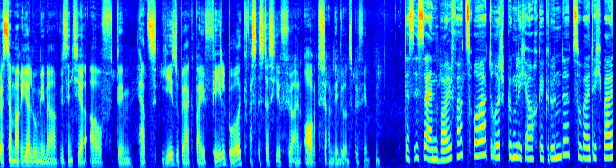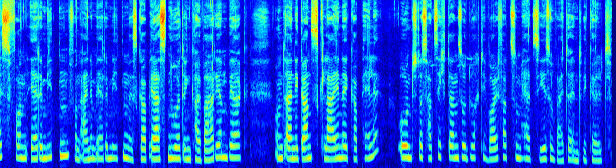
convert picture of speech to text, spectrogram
Schwester Maria Lumina, wir sind hier auf dem Herz-Jesu-Berg bei Fehlburg. Was ist das hier für ein Ort, an dem wir uns befinden? Das ist ein Wallfahrtsort, ursprünglich auch gegründet, soweit ich weiß, von Eremiten, von einem Eremiten. Es gab erst nur den Kalvarienberg und eine ganz kleine Kapelle. Und das hat sich dann so durch die Wallfahrt zum Herz Jesu weiterentwickelt.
